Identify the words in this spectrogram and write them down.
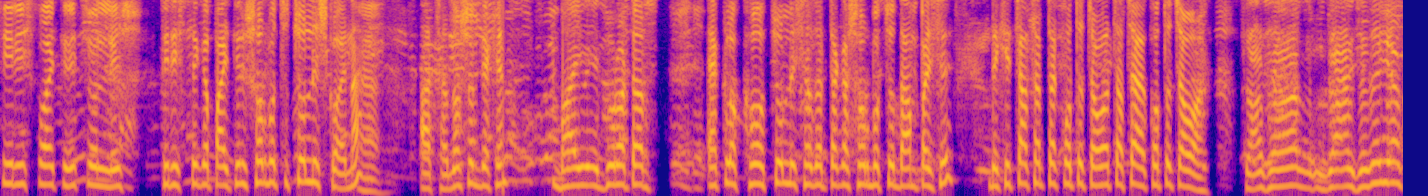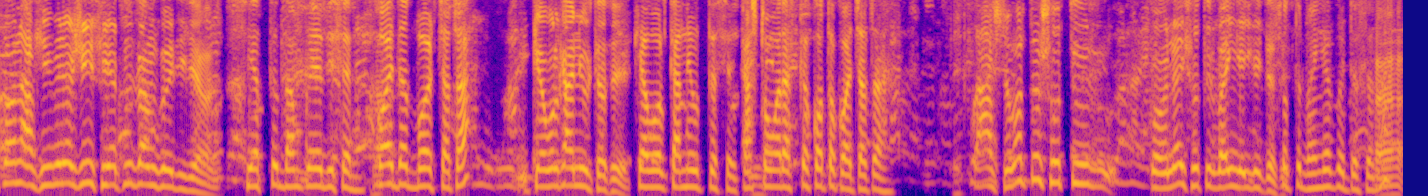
তিরিশ পঁয়ত্রিশ চল্লিশ। তিরিশ থেকে পঁয়ত্রিশ সর্বোচ্চ চল্লিশ কয় না? হ্যাঁ। আচ্ছা দর্শক দেখেন ভাই এই জোড়াটার এক লক্ষ চল্লিশ হাজার টাকা সর্বোচ্চ দাম পাইছে। দেখি চাচারটা কত চাওয়া? চাচা কত চাওয়া? চাষা দাম এখন আশি বিরাশি ছিয়াত্তর দাম করে দিছে এখন। ছিয়াত্তর দাম পেয়ে দিছেন। কয় দাঁত বয়স চাচা? কেবল কাহিনী উঠতেছে। কেবল কানে উঠতেছে। কাস্টমার আজকে কত কয় চাচা? কাস্টমার তো সত্তর কয় সত্তর বাইং এই সত্তর ভাঙ্গা কইতেছে না? হ্যাঁ।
